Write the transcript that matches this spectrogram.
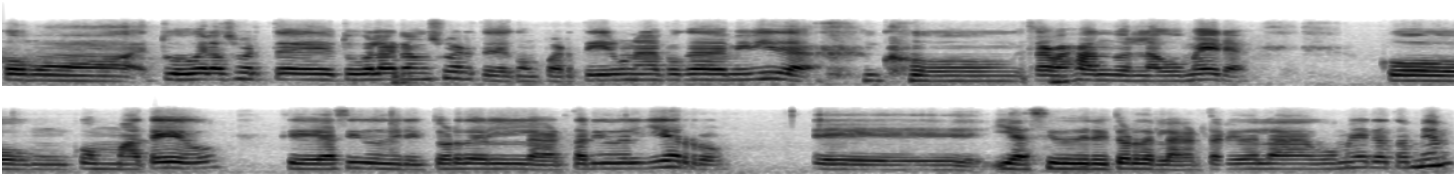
como tuve la suerte, tuve la gran suerte de compartir una época de mi vida con, trabajando en La Gomera con, con Mateo, que ha sido director del Lagartario del Hierro eh, y ha sido director del Lagartario de la Gomera también.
